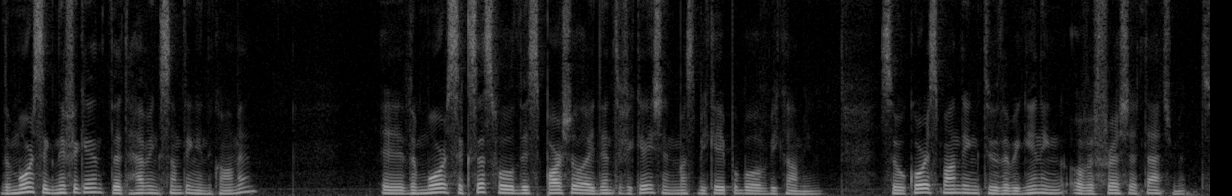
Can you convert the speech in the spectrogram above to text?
The more significant that having something in common, uh, the more successful this partial identification must be capable of becoming so corresponding to the beginning of a fresh attachment.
